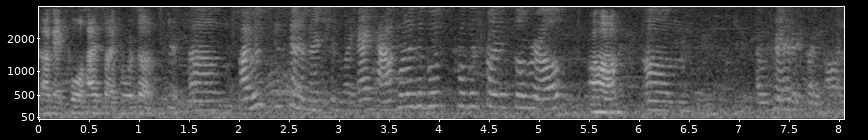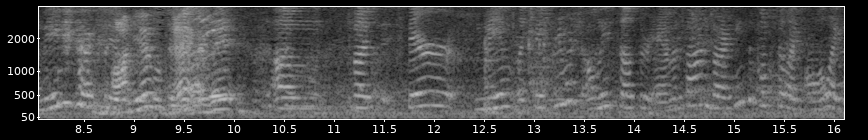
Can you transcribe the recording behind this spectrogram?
Okay, cool. Hi, Cypher. What's up? Um, I was just gonna mention, like, I have one of the books published by the Silver Elves. Uh huh. Um, I wish I had it like on me. Actually, On you? People Sick. Um, but they're main, like, they pretty much only sell through Amazon. But I think the books are like all like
